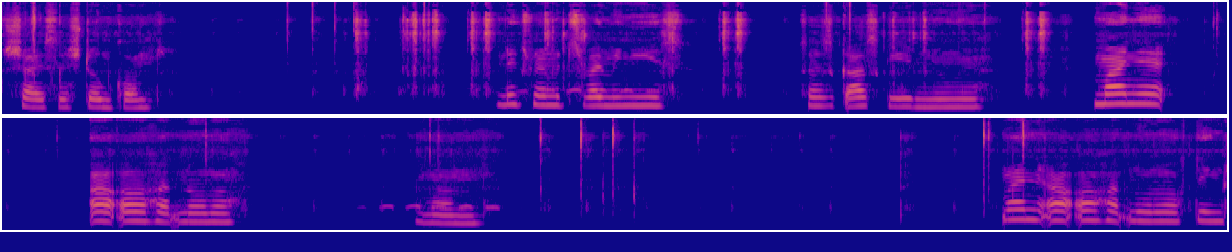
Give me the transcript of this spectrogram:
Scheiße, Sturm kommt. Nichts mehr mit zwei Minis. Das heißt Gas geben, Junge. Meine AA hat nur noch. Mann. Mein AA hat nur noch Ding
